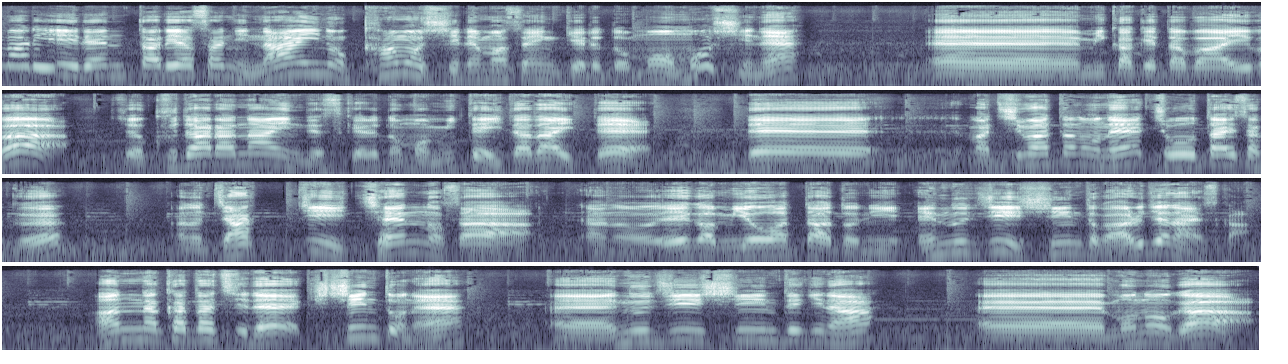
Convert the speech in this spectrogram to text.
まりレンタル屋さんにないのかもしれませんけれども、もしね、えー、見かけた場合は、ちょっとくだらないんですけれども、見ていただいて、で、まあ、巷のね、超大作、あの、ジャッキー・チェンのさ、あの、映画見終わった後に NG シーンとかあるじゃないですか。あんな形できちんとね、えー、NG シーン的な、えー、ものが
